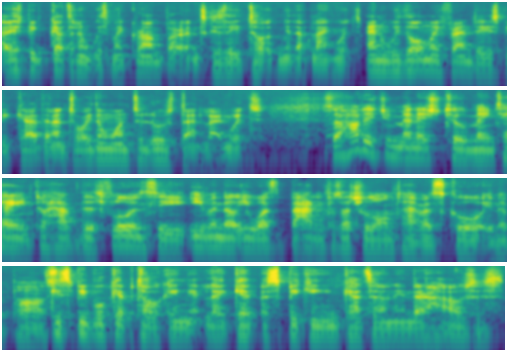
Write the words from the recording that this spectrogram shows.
I speak Catalan with my grandparents because they taught me that language, and with all my friends I speak Catalan, so I don't want to lose that language. So how did you manage to maintain to have this fluency even though it was banned for such a long time at school in the past? Because people kept talking, like kept speaking in Catalan in their houses.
